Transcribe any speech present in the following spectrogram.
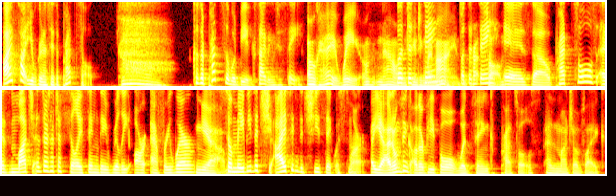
I thought you were going to say the pretzel because a pretzel would be exciting to see. okay, wait. Oh, now But I'm the changing thing, my mind. but the Pretzel. thing is, though, pretzels, as much as they're such a Philly thing, they really are everywhere. yeah. So maybe the che- I think the cheesesteak was smart. Uh, yeah, I don't think other people would think pretzels as much of like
